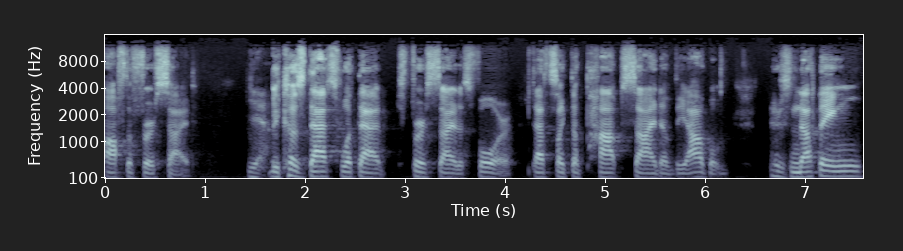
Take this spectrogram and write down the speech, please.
off the first side. Yeah. Because that's what that first side is for. That's like the pop side of the album. There's nothing,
